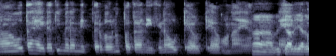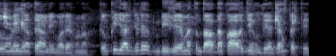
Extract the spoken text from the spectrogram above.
ਹਾਂ ਉਹ ਤਾਂ ਹੈਗਾ ਜੀ ਮੇਰਾ ਮਿੱਤਰ ਵਾ ਉਹਨੂੰ ਪਤਾ ਨਹੀਂ ਸੀ ਨਾ ਉੱਠਿਆ ਉੱਠਿਆ ਹੋਣਾ ਆ। ਹਾਂ ਵੀ ਚੱਲ ਯਾਰ ਉਹਨੇ ਨਾ ਧਿਆਨ ਨਹੀਂ ਮਾਰਿਆ ਹੋਣਾ। ਕਿਉਂਕਿ ਯਾਰ ਜਿਹੜੇ ਵੀਜ਼ੇ ਆ ਮੈਂ ਤੈਨੂੰ ਦੱਸਦਾ ਕਾਗਜ਼ ਹੀ ਹੁੰਦੇ ਆ ਜਸਟ ਇੱਥੇ।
